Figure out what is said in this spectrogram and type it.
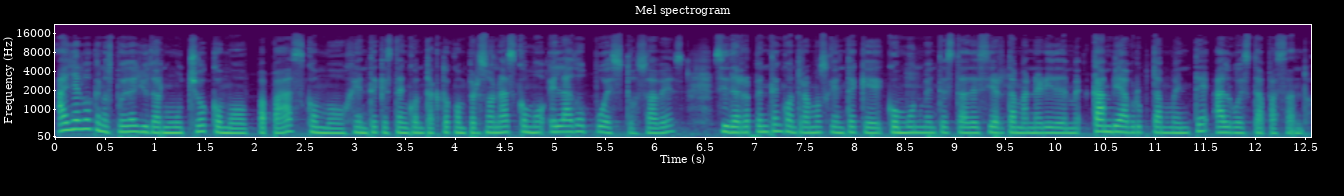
Hay algo que nos puede ayudar mucho como papás, como gente que está en contacto con personas, como el lado opuesto, ¿sabes? Si de repente encontramos gente que comúnmente está de cierta manera y cambia abruptamente, algo está pasando.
